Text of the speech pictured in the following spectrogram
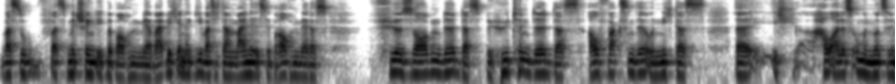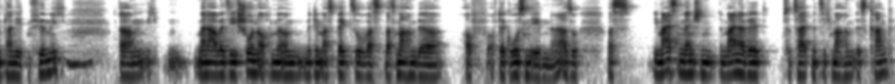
Was so, was mitschwingt, ich- wir brauchen mehr weibliche Energie. Was ich dann meine, ist, wir brauchen mehr das Fürsorgende, das Behütende, das Aufwachsende und nicht das, äh, ich hau alles um und nutze den Planeten für mich ähm, ich, meine Arbeit sehe ich schon auch mit dem Aspekt so, was, was machen wir auf, auf der großen Ebene. ne? Also was die meisten Menschen in meiner Welt zurzeit mit sich machen, ist krank.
